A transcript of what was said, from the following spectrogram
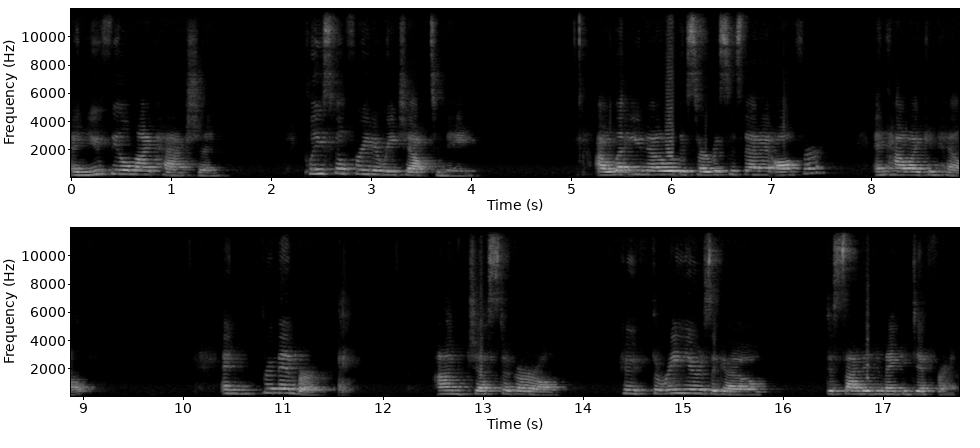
and you feel my passion, please feel free to reach out to me. I'll let you know the services that I offer and how I can help. And remember, I'm just a girl who three years ago decided to make a difference.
